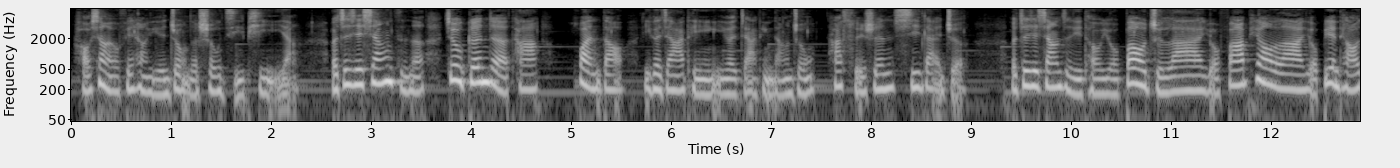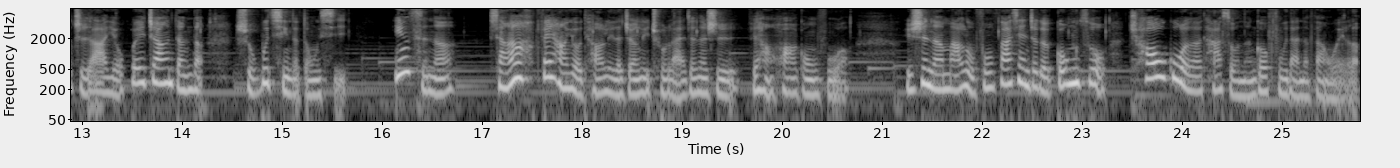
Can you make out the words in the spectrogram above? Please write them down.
好像有非常严重的收集癖一样。而这些箱子呢，就跟着他换到一个家庭一个家庭当中，他随身携带着。而这些箱子里头有报纸啦，有发票啦，有便条纸啊，有徽章等等数不清的东西。因此呢，想要非常有条理的整理出来，真的是非常花功夫哦。于是呢，马鲁夫发现这个工作超过了他所能够负担的范围了。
